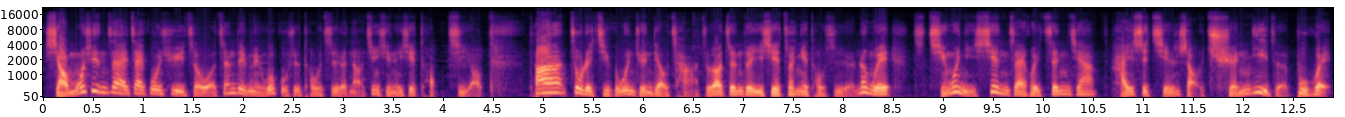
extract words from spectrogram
小摩现在在过去一周啊，针对美国股市投资人呢、进行了一些统计哦。他做了几个问卷调查，主要针对一些专业投资人，认为，请问你现在会增加还是减少权益的部位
